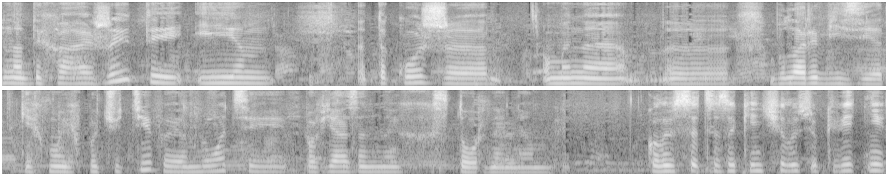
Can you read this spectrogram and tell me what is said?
надихає жити, і також е, у мене е, була ревізія таких моїх почуттів і емоцій, пов'язаних з вторгненням. Коли все це закінчилось у квітні,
